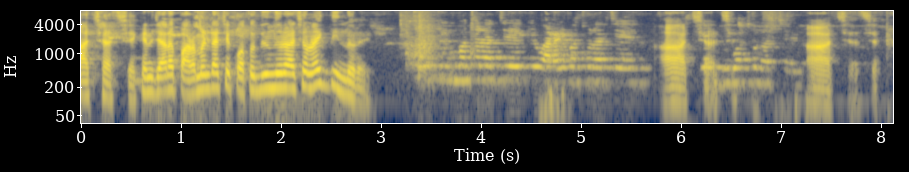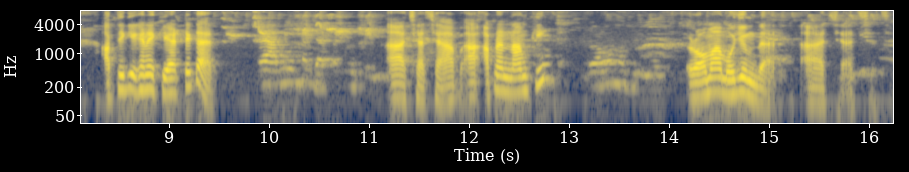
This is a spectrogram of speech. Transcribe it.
আচ্ছা আচ্ছা। এখানে যারা পার্মানেন্ট আছে কতদিন ধরে আছে? অনেক দিন ধরে। আচ্ছা আচ্ছা। আচ্ছা আচ্ছা। আপনি কি এখানে কেয়ারটেকার হ্যাঁ, করছি আচ্ছা আচ্ছা। আপ- আপনার নাম কি? রমা মজুমদার। আচ্ছা আচ্ছা আচ্ছা।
